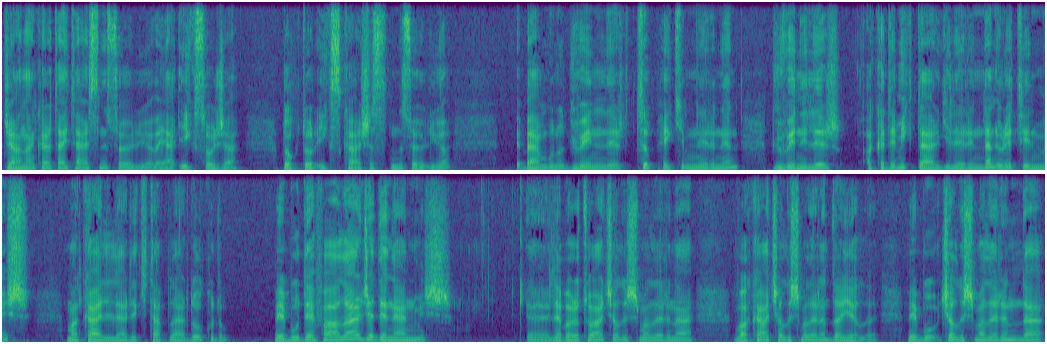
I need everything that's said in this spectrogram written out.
Canan Karatay tersini söylüyor veya X hoca Doktor X karşısında söylüyor. E ben bunu güvenilir tıp hekimlerinin güvenilir akademik dergilerinden üretilmiş makalelerde, kitaplarda okudum. Ve bu defalarca denenmiş e, laboratuvar çalışmalarına, vaka çalışmalarına dayalı ve bu çalışmaların da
